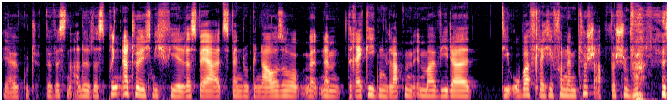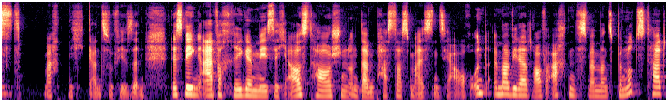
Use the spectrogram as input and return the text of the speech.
ja, gut, wir wissen alle, das bringt natürlich nicht viel. Das wäre, als wenn du genauso mit einem dreckigen Lappen immer wieder die Oberfläche von dem Tisch abwischen würdest macht nicht ganz so viel Sinn. Deswegen einfach regelmäßig austauschen und dann passt das meistens ja auch. Und immer wieder darauf achten, dass wenn man es benutzt hat,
